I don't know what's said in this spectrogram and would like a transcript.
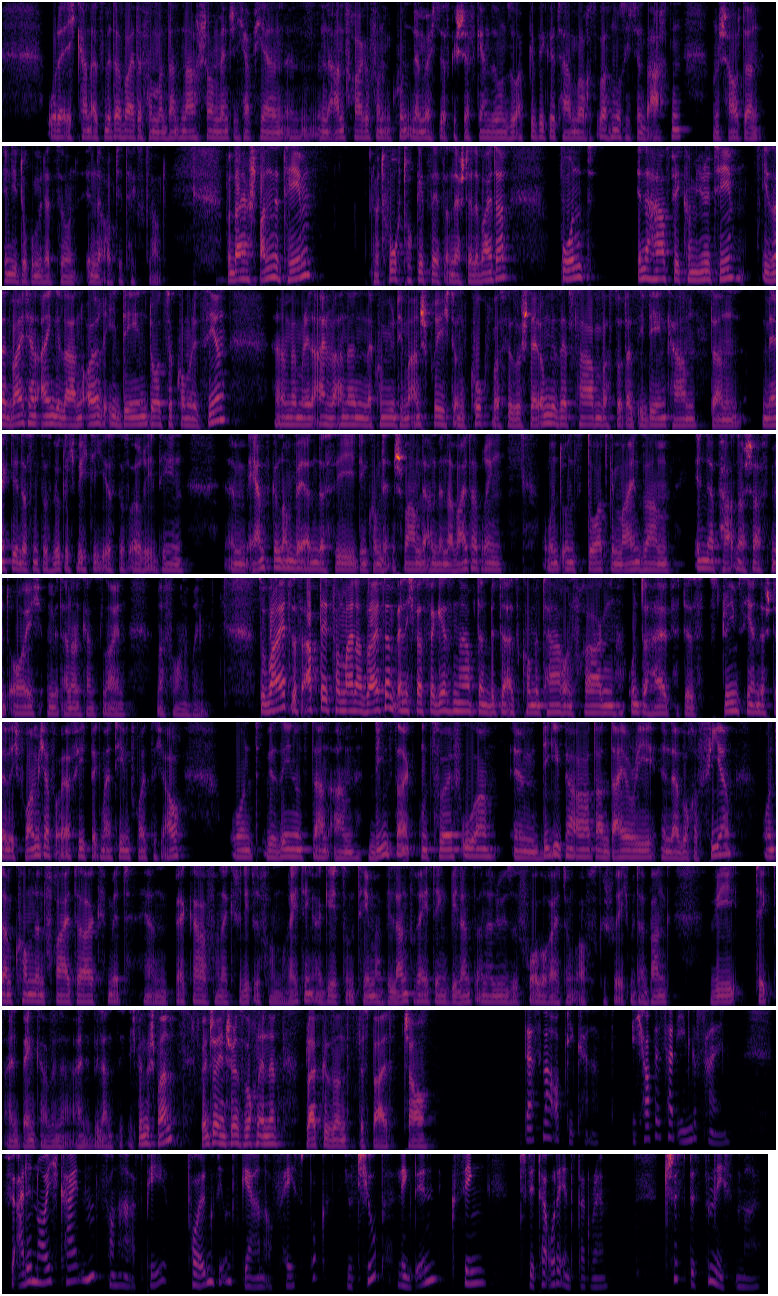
Oder ich kann als Mitarbeiter vom Mandant nachschauen, Mensch, ich habe hier eine Anfrage von einem Kunden, der möchte das Geschäft gern so und so abgewickelt haben. Was, was muss ich denn beachten? Und schaut dann in die Dokumentation in der Optitex Cloud. Von daher spannende Themen. Mit Hochdruck geht es jetzt an der Stelle weiter. Und in der HSP Community, ihr seid weiterhin eingeladen, eure Ideen dort zu kommunizieren. Ähm, wenn man den einen oder anderen in der Community mal anspricht und guckt, was wir so schnell umgesetzt haben, was dort als Ideen kam, dann merkt ihr, dass uns das wirklich wichtig ist, dass eure Ideen ähm, ernst genommen werden, dass sie den kompletten Schwarm der Anwender weiterbringen und uns dort gemeinsam in der Partnerschaft mit euch und mit anderen Kanzleien nach vorne bringen. Soweit das Update von meiner Seite. Wenn ich was vergessen habe, dann bitte als Kommentare und Fragen unterhalb des Streams hier an der Stelle. Ich freue mich auf euer Feedback, mein Team freut sich auch. Und wir sehen uns dann am Dienstag um 12 Uhr im DigiParada Diary in der Woche 4 und am kommenden Freitag mit Herrn Becker von der Kreditreform Rating AG zum Thema Bilanzrating, Bilanzanalyse, Vorbereitung aufs Gespräch mit der Bank. Wie tickt ein Banker, wenn er eine Bilanz sieht? Ich bin gespannt. Wünsche euch ein schönes Wochenende. Bleibt gesund. Bis bald. Ciao. Das war Opticast. Ich hoffe, es hat Ihnen gefallen. Für alle Neuigkeiten von HSP folgen Sie uns gerne auf Facebook, YouTube, LinkedIn, Xing, Twitter oder Instagram. Tschüss, bis zum nächsten Mal.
